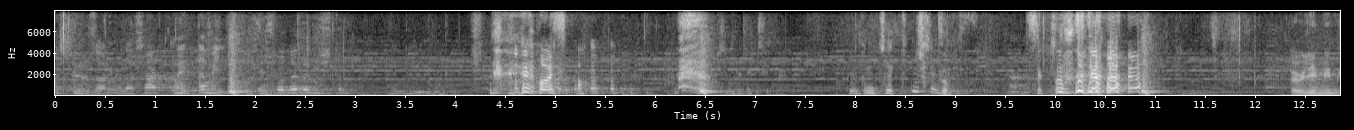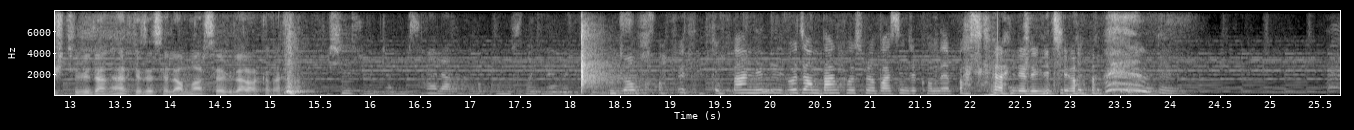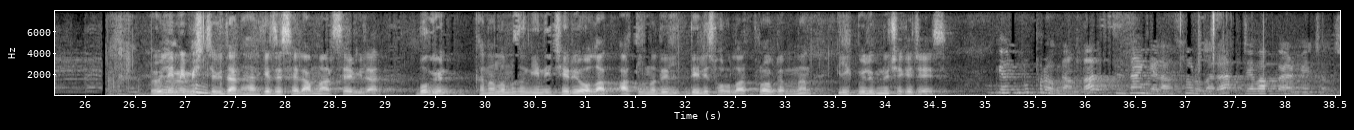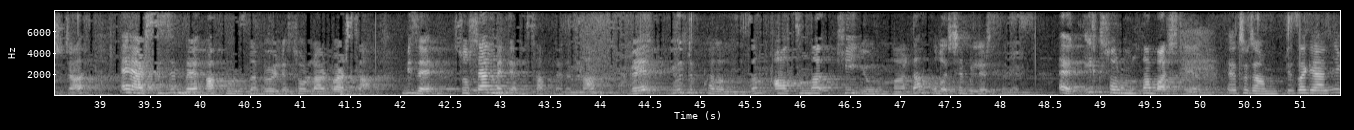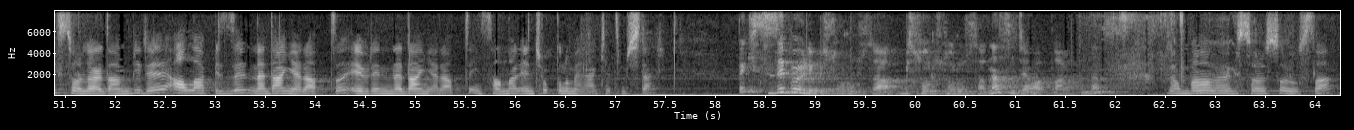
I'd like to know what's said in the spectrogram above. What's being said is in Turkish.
Başlıyoruz arkadaşlar. Kayıtta mıydı? En son ne demiştim? Ne bileyim ben. Hocam. Şimdi de çık. Biz bunu çektik mi şimdi? Çıktım. Çıktım. Öyle miymiş TV'den herkese selamlar, sevgiler arkadaşlar. Bir şey söyleyeceğim. Biz hala kulluk konusuna giremedik. Hocam affettim. ben ne diyeyim? Hocam ben konuşmaya başlayınca konu hep başka yerlere gidiyor. Öyle miymiş TV'den herkese selamlar, sevgiler. Bugün kanalımızın yeni içeriği olan Aklımda Deli, Deli Sorular programının ilk bölümünü çekeceğiz. Bugün bu programda sizden gelen sorulara cevap vermeye çalışacağız. Eğer sizin de aklınızda böyle sorular varsa bize sosyal medya hesaplarından ve YouTube kanalımızın altındaki yorumlardan ulaşabilirsiniz. Evet ilk sorumuzla başlayalım. evet hocam bize gelen ilk sorulardan biri Allah bizi neden yarattı? Evreni neden yarattı? İnsanlar en çok bunu merak etmişler. Peki size böyle bir sorulsa, bir soru sorulsa nasıl cevaplardınız? Hocam bana böyle bir soru sorulsa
